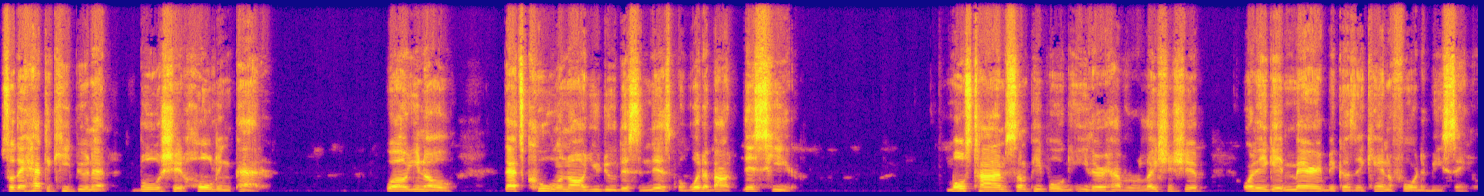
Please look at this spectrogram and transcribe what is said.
So they had to keep you in that bullshit holding pattern well, you know, that's cool and all you do this and this, but what about this here? Most times, some people either have a relationship or they get married because they can't afford to be single.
